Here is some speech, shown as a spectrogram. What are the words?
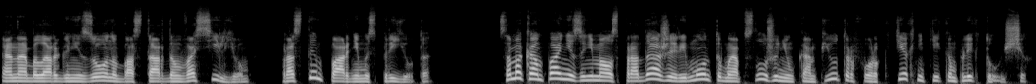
Она была организована бастардом Васильевым, простым парнем из приюта. Сама компания занималась продажей, ремонтом и обслуживанием компьютеров, оргтехники и комплектующих.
